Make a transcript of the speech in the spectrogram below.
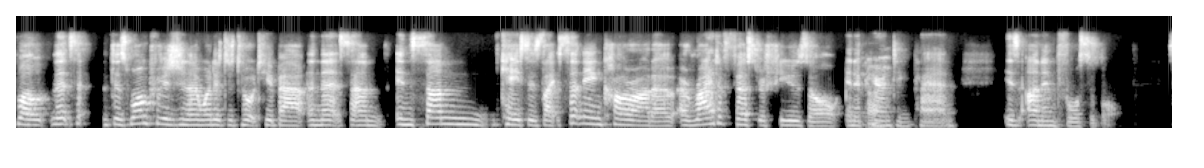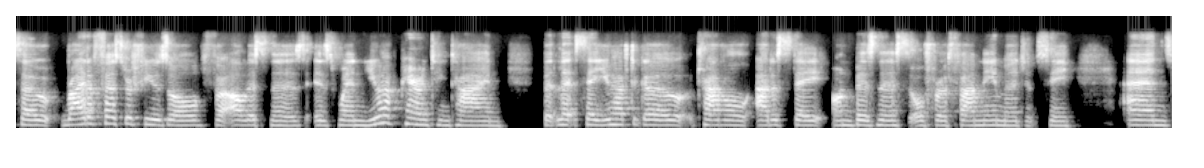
well, that's there's one provision I wanted to talk to you about, and that's um, in some cases, like certainly in Colorado, a right of first refusal in a parenting oh. plan is unenforceable. So, right of first refusal for our listeners is when you have parenting time, but let's say you have to go travel out of state on business or for a family emergency and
